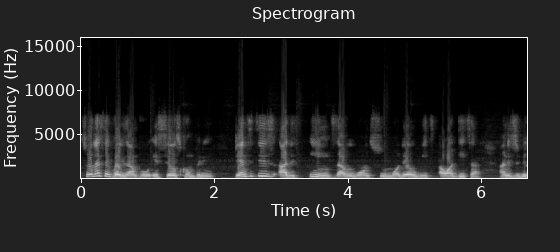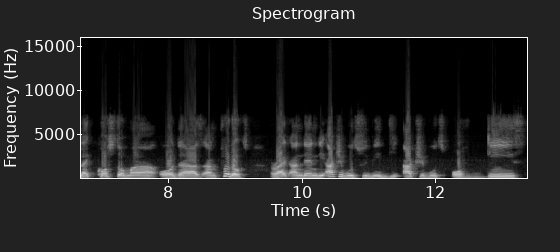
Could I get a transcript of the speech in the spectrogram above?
So let's take for example a sales company. The entities are the things that we want to model with our data, and this will be like customer, orders, and products, right? And then the attributes will be the attributes of these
